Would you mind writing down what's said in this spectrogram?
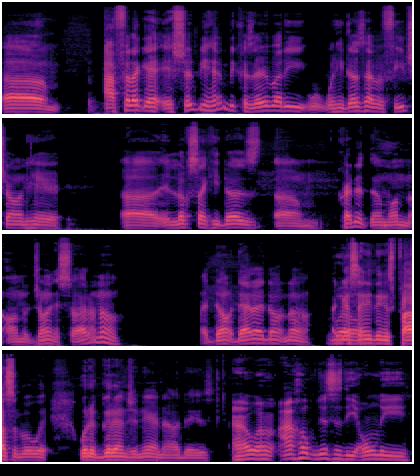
um, I feel like it, it should be him because everybody when he does have a feature on here, uh, it looks like he does um credit them on on the joint. So I don't know. I don't that I don't know. I guess anything is possible with with a good engineer nowadays. I well, I hope this is the only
